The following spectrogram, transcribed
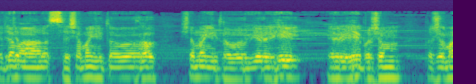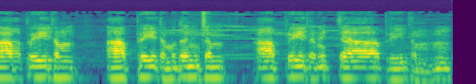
यजमानस्य शमयितोः शमयितोर्यर्हि यर्हि पशुम् पशुमाप्रीतम् आप्रीतमुदञ्चम् आप्रीतमित्याप्रीतम्।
